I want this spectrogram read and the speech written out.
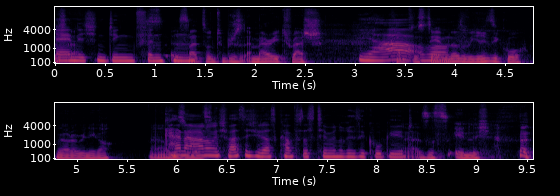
ähnlichen Ding finden. Es ist halt so ein typisches Ameritrash ja, Kampfsystem, ne? so wie Risiko, mehr oder weniger. Ja, keine Ahnung, ich weiß nicht, wie das Kampfsystem in Risiko geht. Ja, es ist ähnlich. ein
